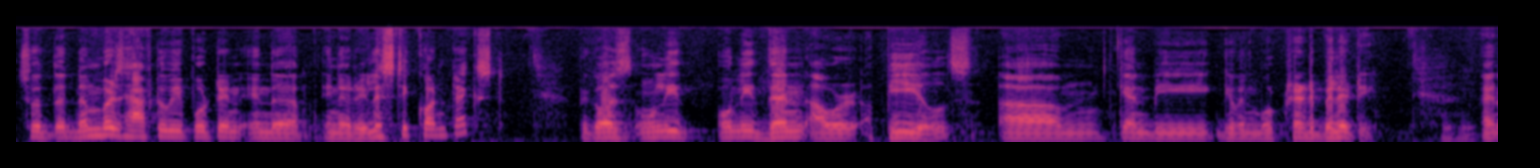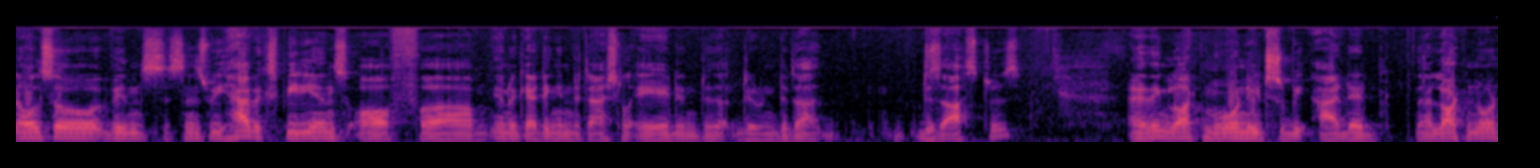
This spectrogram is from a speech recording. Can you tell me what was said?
So the numbers have to be put in, in, the, in a realistic context because only, only then our appeals um, can be given more credibility. Mm -hmm. And also, since we have experience of um, you know getting international aid in during disasters, I think a lot more needs to be added, a lot more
